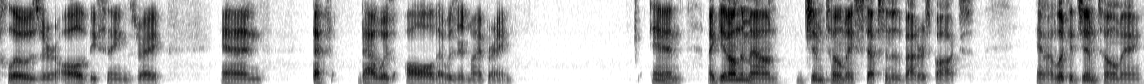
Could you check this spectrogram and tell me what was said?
closer, all of these things, right? And that's that was all that was in my brain. And I get on the mound, Jim Thome steps into the batter's box, and I look at Jim Thome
